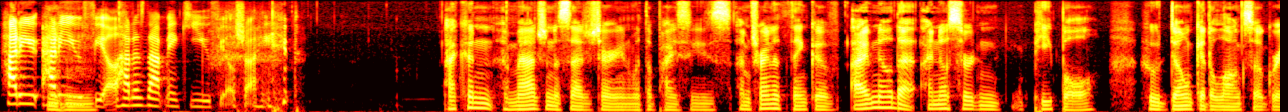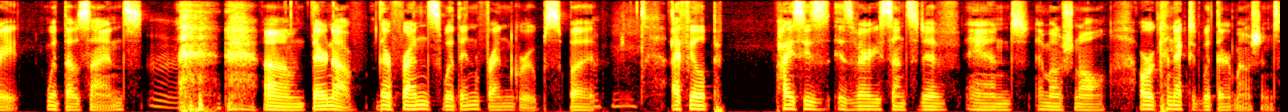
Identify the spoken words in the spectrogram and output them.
How do you how do you Mhm. feel? How does that make you feel, Shaheen? I couldn't imagine a Sagittarian with a Pisces. I'm trying to think of. I know that I know certain people who don't get along so great with those signs. Mm. um, they're not. They're friends within friend groups, but Mhm. I feel P- Pisces is very sensitive and emotional, or connected with their emotions,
